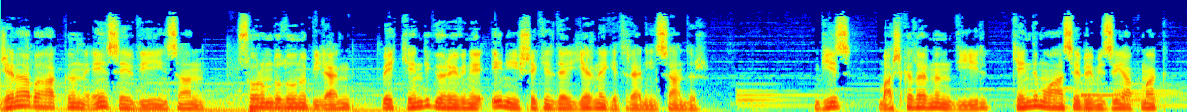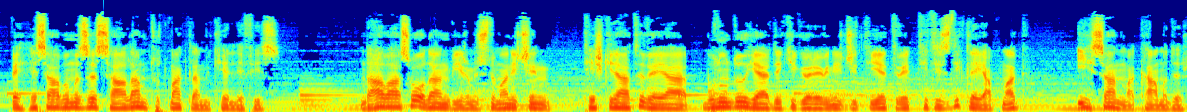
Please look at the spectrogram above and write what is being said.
Cenab-ı Hakk'ın en sevdiği insan, sorumluluğunu bilen ve kendi görevini en iyi şekilde yerine getiren insandır. Biz başkalarının değil, kendi muhasebemizi yapmak ve hesabımızı sağlam tutmakla mükellefiz. Davası olan bir Müslüman için teşkilatı veya bulunduğu yerdeki görevini ciddiyet ve titizlikle yapmak, ihsan makamıdır.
